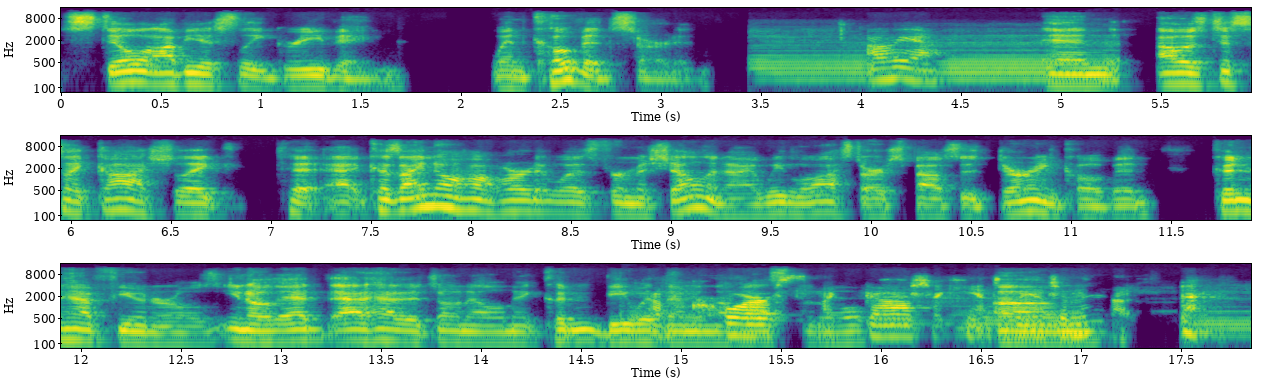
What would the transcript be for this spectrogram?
still obviously grieving when covid started Oh yeah. and I was just like, gosh, like to because I know how hard it was for Michelle and I. We lost our spouses during COVID, couldn't have funerals. You know that that had its own element. Couldn't be with of them in the course. hospital. My gosh, I can't imagine Um, that.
